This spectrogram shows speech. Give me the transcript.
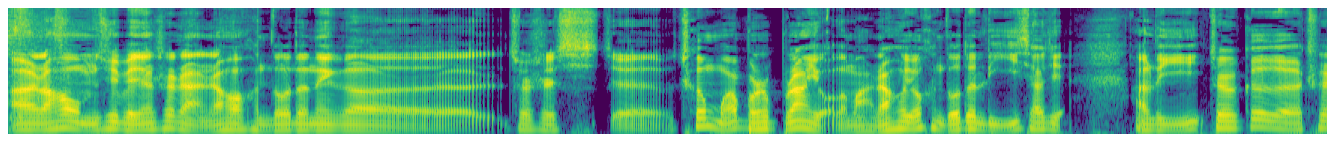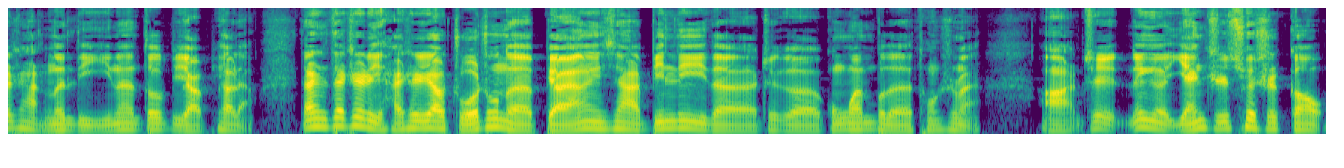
啊，然后我们去北京车展，然后很多的那个就是呃车模不是不让有了嘛，然后有很多的礼仪小姐啊，礼仪就是各个车厂的礼仪呢都比较漂亮，但是在这里还是要着重的表扬一下宾利的这个公关部的同事们啊，这那个颜值确实高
